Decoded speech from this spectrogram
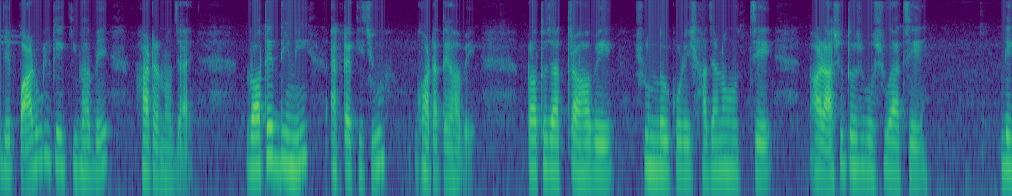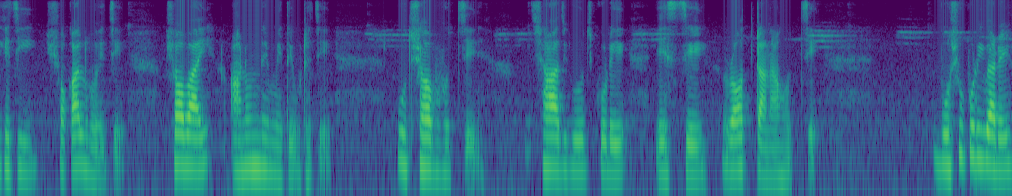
যে পারুলকে কীভাবে হাঁটানো যায়। রথের দিনই একটা কিছু ঘটাতে হবে। রথযাত্রা হবে, সুন্দর করে সাজানো হচ্ছে। আর আশুতোষ বসু আছে। দেখেছি, সকাল হয়েছে। সবাই আনন্দে মেতে উঠেছে। উৎসব হচ্ছে। সাজগোজ করে এসছে, রথ টানা হচ্ছে। বসু পরিবারের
